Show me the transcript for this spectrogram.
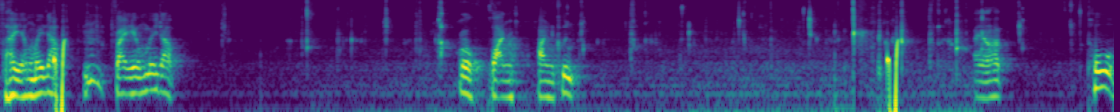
ไฟยังไม่ดับ ไฟยังไม่ดับ โอ้ควันควันขึ้นไปแล้วครับ ทูบ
